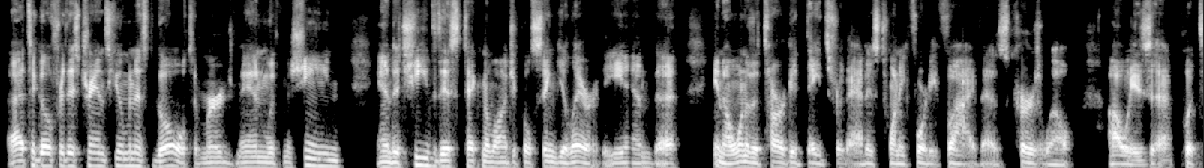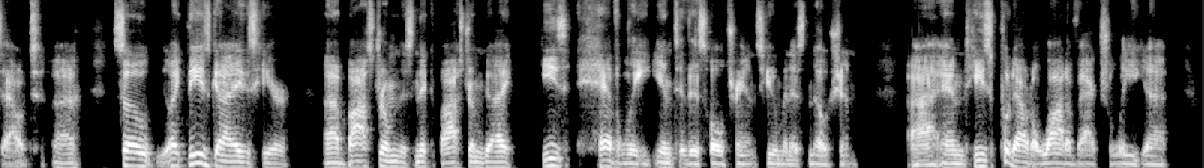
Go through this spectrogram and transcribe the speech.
uh, to go for this transhumanist goal to merge man with machine and achieve this technological singularity. And, uh, you know, one of the target dates for that is 2045, as Kurzweil always uh, puts out. Uh, so, like these guys here, uh, Bostrom, this Nick Bostrom guy, he's heavily into this whole transhumanist notion. Uh, and he's put out a lot of actually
